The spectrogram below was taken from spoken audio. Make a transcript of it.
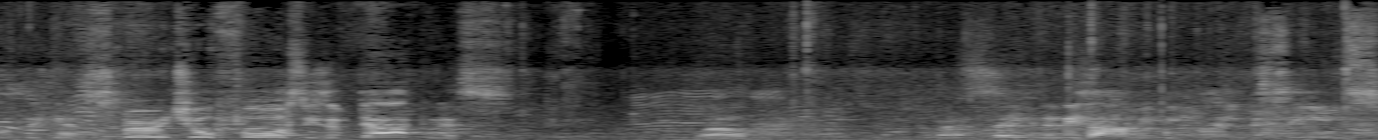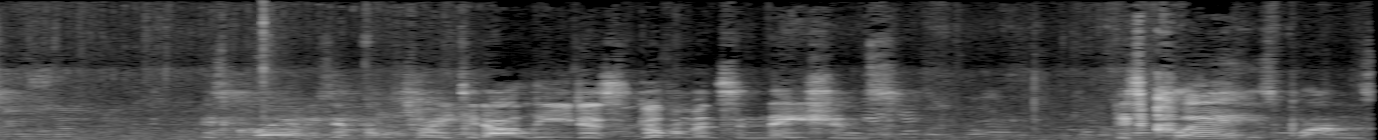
but against spiritual forces of darkness. Well, that's Satan and his army behind the scenes. It's clear he's infiltrated our leaders, governments and nations. It's clear his plans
